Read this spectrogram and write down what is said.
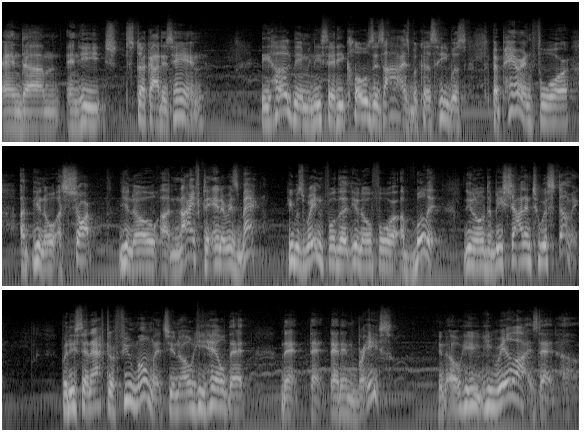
And, um, and he stuck out his hand. He hugged him and he said he closed his eyes because he was preparing for, a, you know, a sharp, you know, a knife to enter his back. He was waiting for the, you know, for a bullet, you know, to be shot into his stomach. But he said after a few moments, you know, he held that, that, that, that embrace. You know, he, he realized that, um,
